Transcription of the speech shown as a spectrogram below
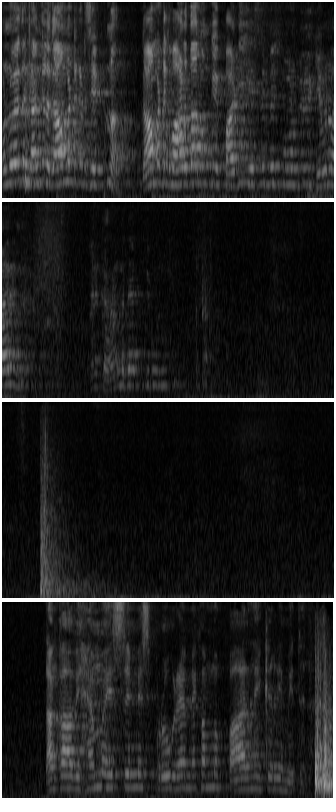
ඔන්න ඔයද නංගල ගාමන්ට් එකට සෙට් වුණා. ගාමන්ට් එක වහලා දාලා උන්ගේ පඩි SMS ෆෝන් බිල් ගෙවනවා ඇරෙන්න. වෙන කරන්න දෙයක් තිබුණේ නෑ. ලංකාවේ හැම SMS ප්‍රෝග්‍රෑම් එකක්ම පාලනය කරේ මෙතන.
